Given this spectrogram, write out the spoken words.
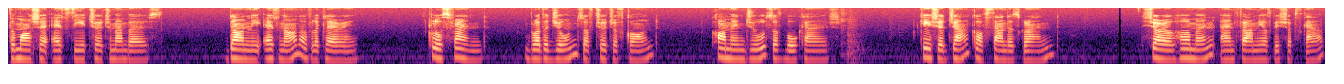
the Marsha SDA church members, Donley Esnard of Leclerc, close friend, Brother Jones of Church of God, Carmen Jules of Bocage, Keisha Jack of Sanders Grand, Cheryl Herman and family of Bishop's Gap,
